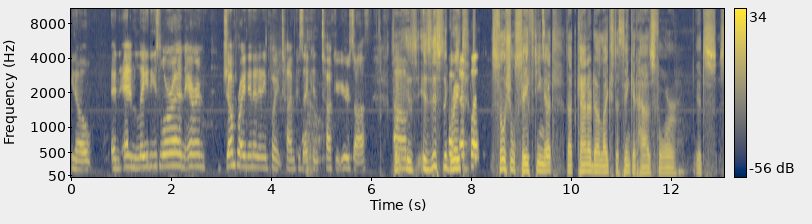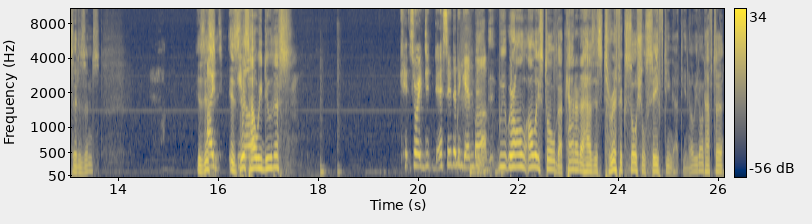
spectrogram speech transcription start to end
you know and and ladies laura and erin jump right in at any point in time because i can tuck your ears off So Um, is is this the great but social safety net that Canada likes to think it has for its citizens? Is this I- is this know- how we do this? Sorry, did, I say that again, Bob? we, we're all always told that Canada has this terrific social safety net. You know, we don't have to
